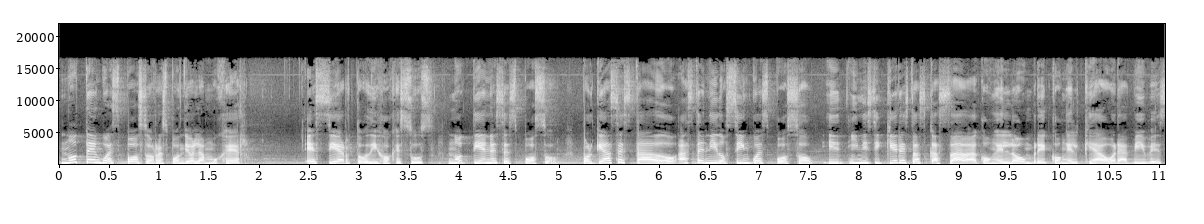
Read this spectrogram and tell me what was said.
No tengo esposo, respondió la mujer. Es cierto, dijo Jesús, no tienes esposo, porque has estado, has tenido cinco esposos y, ni siquiera estás casada con el hombre con el que ahora vives.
